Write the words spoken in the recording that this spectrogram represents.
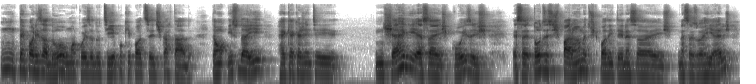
um temporizador, uma coisa do tipo que pode ser descartada. Então, isso daí requer que a gente enxergue essas coisas essa, todos esses parâmetros que podem ter nessas, nessas URLs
